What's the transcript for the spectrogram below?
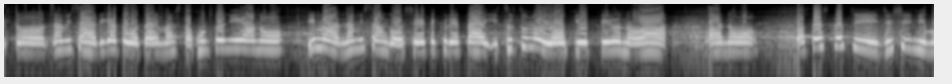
えっ、と、ナミさんありがとうございました。本当にあの、今、ナミさんが教えてくれた5つの要求っていうのは、あの、私たち自身にも、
